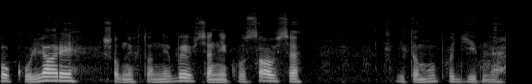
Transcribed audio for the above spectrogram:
окуляри, щоб ніхто не бився, не кусався і тому подібне.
